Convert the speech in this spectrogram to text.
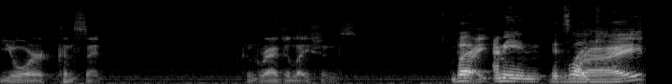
your consent. Congratulations. But Right. I mean, it's like right?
